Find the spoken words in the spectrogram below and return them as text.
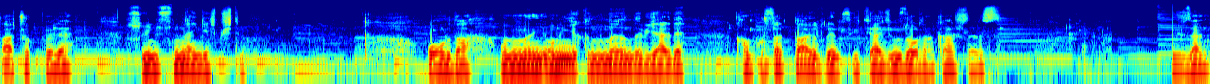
Daha çok böyle suyun üstünden geçmiştim. Orada onun onun yakınlarında bir yerde kamp kursak daha iyi olur. Hem su ihtiyacımızı oradan karşılarız. O yüzden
